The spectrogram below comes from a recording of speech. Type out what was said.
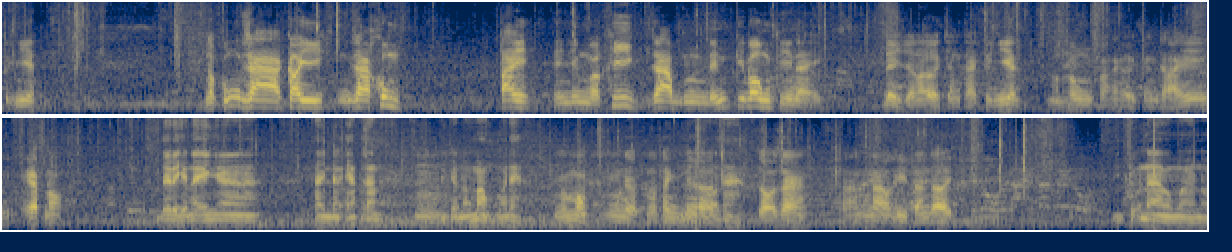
tự nhiên. Nó cũng ra cây cũng ra khung tay. Thế nhưng mà khi ra đến cái bông thì lại để cho nó ở trạng thái tự nhiên. Nó không phải ở trạng thái ép nó. Đây là hiện nay anh à, Thành đang ép răm ừ. để cho nó mỏng và đẹp. Nó mỏng nó đẹp nó thành rõ ờ, ràng. rõ ràng tán nào đi tán đấy? Chỗ nào mà nó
